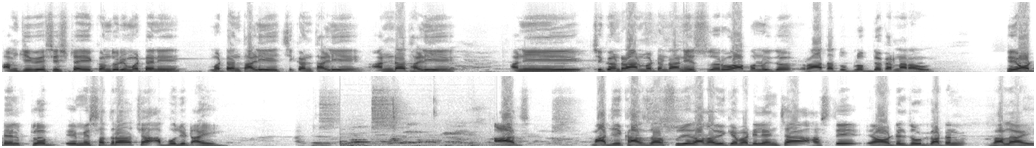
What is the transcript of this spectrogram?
आमची वैशिष्ट्य आहे कंदुरी मटन आहे. मटन थाळी आहे चिकन थाळी आहे अंडा थाळी आहे. आणि चिकन रान मटन रान हे सर्व आपण इथं राहतात उपलब्ध करणार आहोत. हे हॉटेल क्लब एम एस सतराच्या अपोजिट आहे. आज माजी खासदार सुजयदादा विखे पाटील यांच्या हस्ते या हॉटेलचं उद्घाटन झालं आहे.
